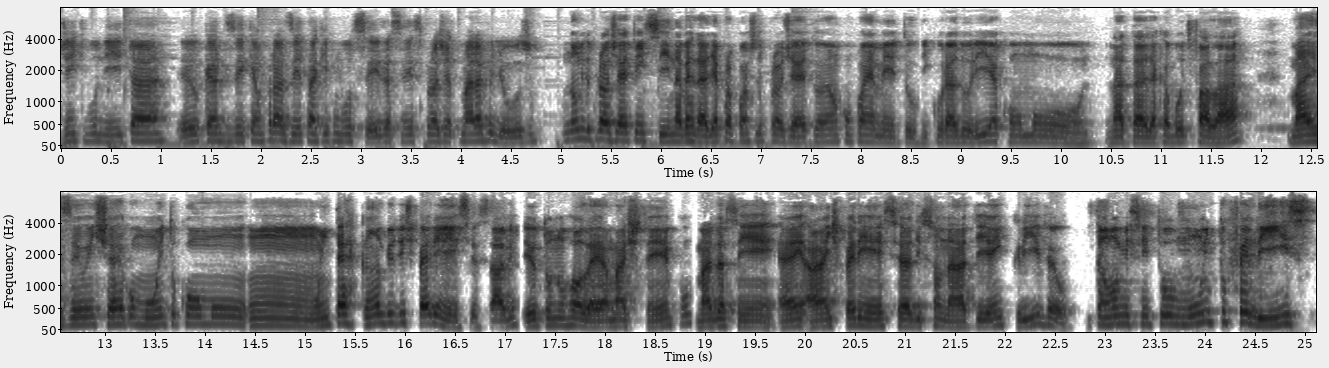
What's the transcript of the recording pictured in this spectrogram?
Gente bonita, eu quero dizer que é um prazer estar aqui com vocês, assim, nesse projeto maravilhoso. O nome do projeto em si, na verdade, a proposta do projeto é um acompanhamento de curadoria, como Natália acabou de falar, mas eu enxergo muito como um, intercâmbio de experiências, sabe? Eu estou no rolê há mais tempo, mas assim, é, a experiência de Sonate é incrível. Então eu me sinto muito feliz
